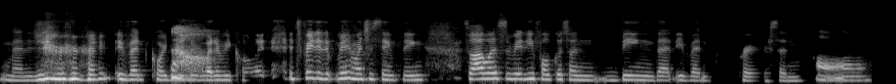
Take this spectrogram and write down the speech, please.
manager right? Event coordinator whatever we call it. It's pretty pretty much the same thing. So i was really focused on being that event person oh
